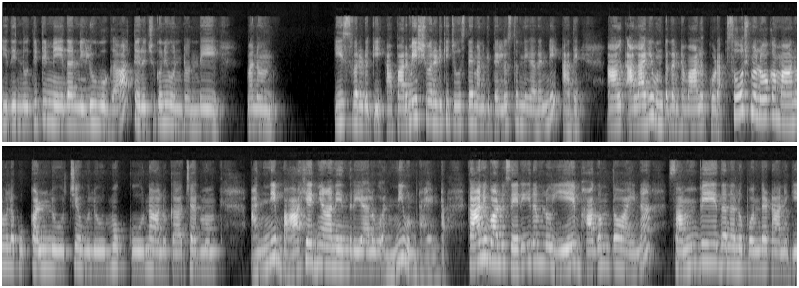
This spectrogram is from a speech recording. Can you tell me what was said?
ఇది నుదిటి మీద నిలువుగా తెరుచుకుని ఉంటుంది. మనం ఈశ్వరుడికి ఆ పరమేశ్వరుడికి చూస్తే మనకి తెలుస్తుంది కదండి? అదే. అలాగే ఉంటుందంట వాళ్ళకు కూడా. సూక్ష్మలోక మానవులకు కళ్ళు చెవులు ముక్కు నాలుక చర్మం అన్ని బాహ్య జ్ఞానేంద్రియాలు అన్నీ ఉంటాయంట. కానీ వాళ్ళు శరీరంలో ఏ భాగంతో అయినా సంవేదనలు పొందటానికి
